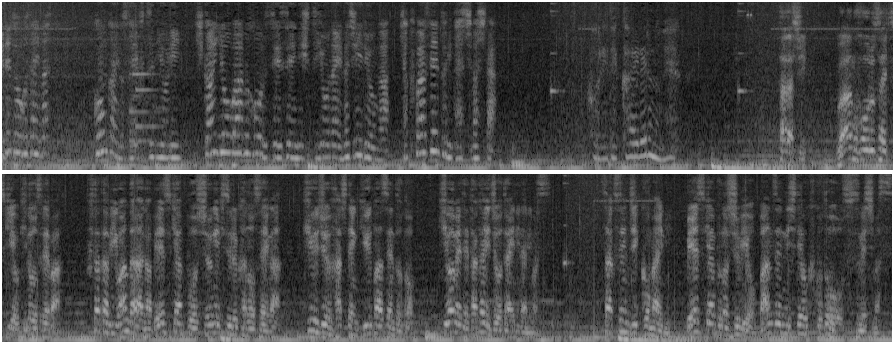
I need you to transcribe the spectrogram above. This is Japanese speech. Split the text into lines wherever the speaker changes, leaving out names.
おめでとうございます。今回の採掘により機関用ワームホール生成に必要なエナジー量が100%に達しました。
これで帰れるのね。
ただしワームホール採掘機を起動すれば再びワンダラーがベースキャンプを襲撃する可能性が98.9%と極めて高い状態になります。作戦実行前にベースキャンプの守備を万全にしておくことをお勧めします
